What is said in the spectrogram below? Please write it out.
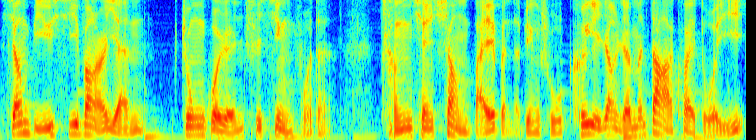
相比于西方而言。中国人是幸福的，成千上百本的兵书可以让人们大快朵颐。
